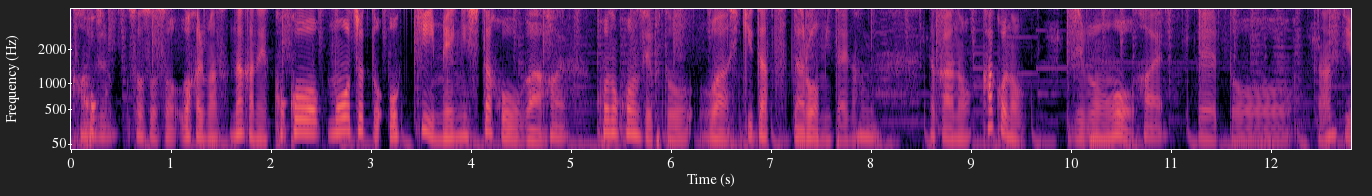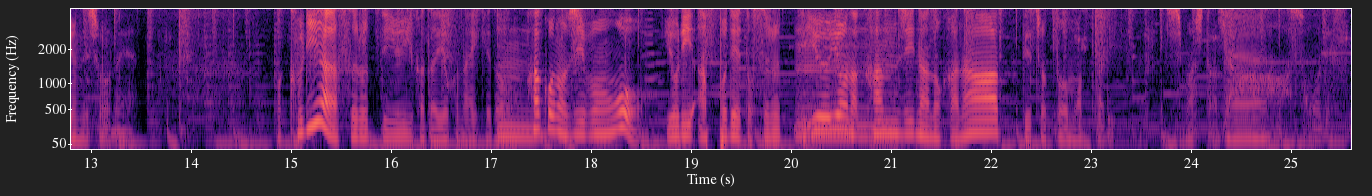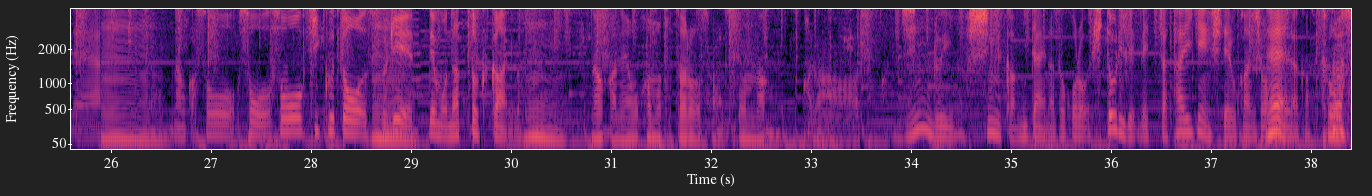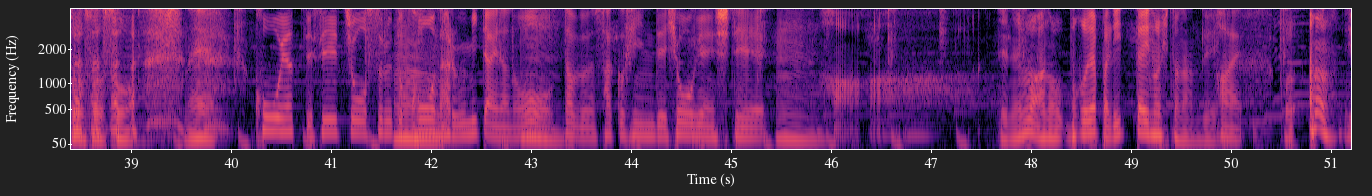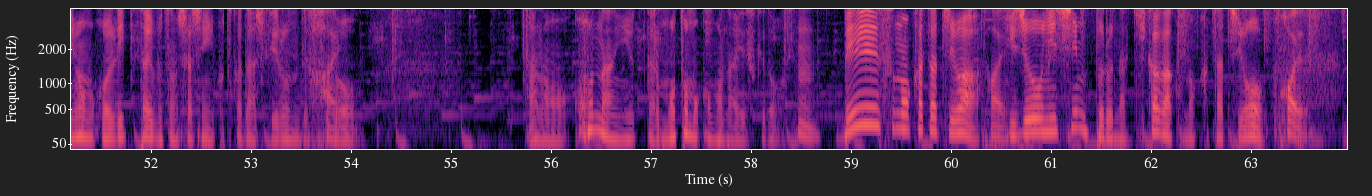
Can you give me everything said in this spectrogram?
感じの。こそうそうそうわかります。なんかねここをもうちょっと大きい目にした方がはい。このコンセプトは引き立つだろうみたいな、うん。だからあの過去の自分をはい。えっ、となんて言うんでしょうね。まあクリアするっていう言い方はよくないけど、うん。過去の自分をよりアップデートするっていうような感じなのかなってちょっと思ったりしましたね。い。やーそうですね。うん。なんかそうそうそう聞くとすげえ、うん。でも納得感あります、うん、なんかね岡本太郎さんそんなかなと。か人類の進化みたいなところを一人でめっちゃ体現してる感じしますね。ねなんか。そうそうそうそう。ね。こうやって成長するとこうなるみたいなのを、うん。多分作品で表現して、うん。はでねもうあの僕やっぱ立体の人なんで、あはい。これ 今もこう立体物の写真いくつか出してるんですけど、あのこんなん言ったら元も子もないですけどうん。ベースの形ははい。非常にシンプルな幾何学の形をはい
